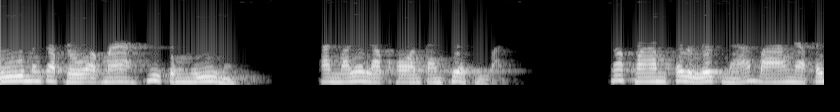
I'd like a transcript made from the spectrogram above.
ดีมันก็โผล่ออกมา นี่ตรงนี้เนี่ยท่านมาเล่นละครการเชื่อชีวันเพราะความตื้นลึกหนาบางเนี่ยเป็น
